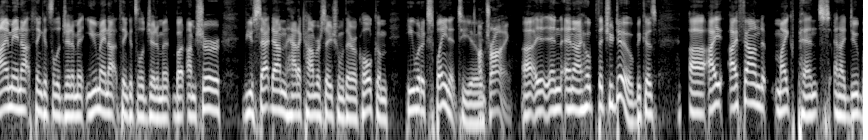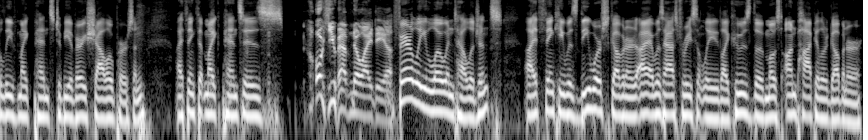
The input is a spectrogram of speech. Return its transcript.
I may not think it's legitimate. You may not think it's legitimate, but I'm sure if you sat down and had a conversation with Eric Holcomb, he would explain it to you. I'm trying, uh, and and I hope that you do because uh, I I found Mike Pence, and I do believe Mike Pence to be a very shallow person. I think that Mike Pence is. Oh, you have no idea. Fairly low intelligence. I think he was the worst governor. I was asked recently, like, who's the most unpopular governor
